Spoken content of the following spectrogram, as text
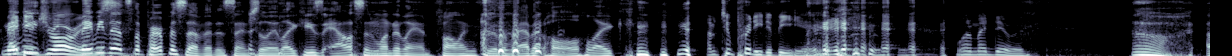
maybe- I do drawings. Maybe that's the purpose of it, essentially. like he's Alice in Wonderland falling through the rabbit hole. Like, I'm too pretty to be here. what am I doing? Oh, uh,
